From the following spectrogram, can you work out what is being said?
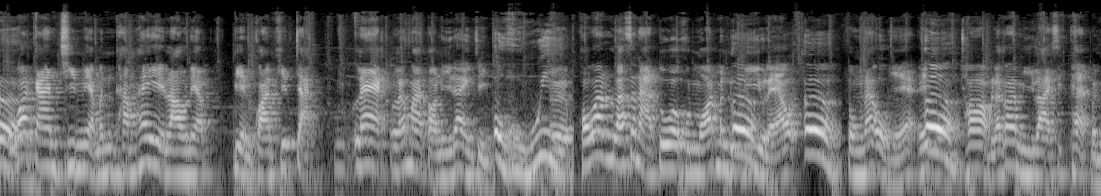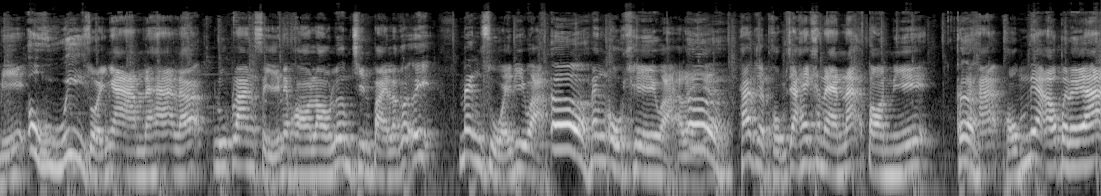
อเพราะว่าการชินเนี่ยมันทำให้เราเนี่ยเปลี่ยนความคิดจากแรกแล้วมาตอนนี้ได้จริงๆโอ้โหเออเพราะว่าลักษณะตัวคุณมอสมันดูเออดีอยู่แล้ว เออ ตรงหน้าอกอย่างเงี้ยเอ้ยเออผมชอบแล้วก็มีลายซิกแพคแบบนี้ โอ้โห สวยงามนะฮะ แล้วรูปร่างสีเนี่ยพอเราเริ่มชินไปแล้วก็เอ้ยแม่งสวยดีว่ะเออแม่งโอเคว่ะอะไรเงี้ยเออถ้าเกิดผมจะให้คะแนนณตอนนี้เออ นะฮะผมเนี่ยเอาไปเลยฮะ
